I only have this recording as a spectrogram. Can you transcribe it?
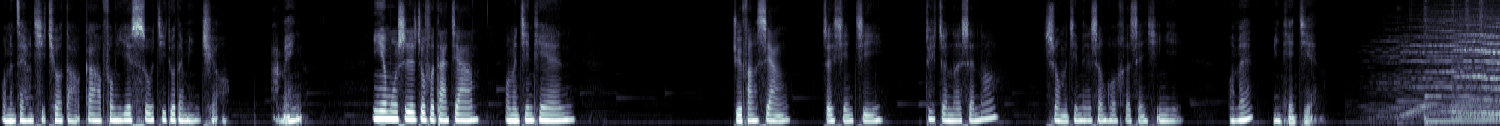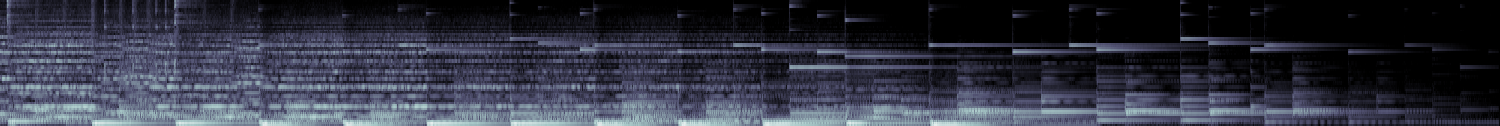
我们这样祈求祷告，奉耶稣基督的名求，阿门。音乐牧师祝福大家。我们今天举方向折弦机，对准了神哦，是我们今天的生活和神心意。我们明天见。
